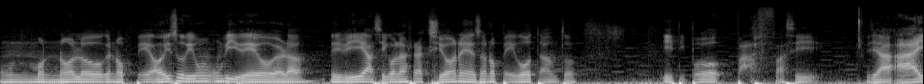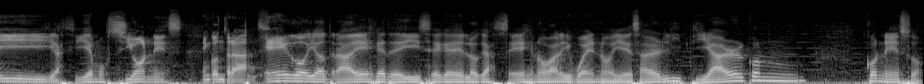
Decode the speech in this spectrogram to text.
un monólogo que no pega. Hoy subí un, un video, ¿verdad? Y vi así con las reacciones, eso no pegó tanto. Y tipo, paf, así. Ya hay así emociones. Encontradas. Ego y otra vez que te dice que lo que haces no vale. Y bueno, y es saber lidiar con, con eso.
